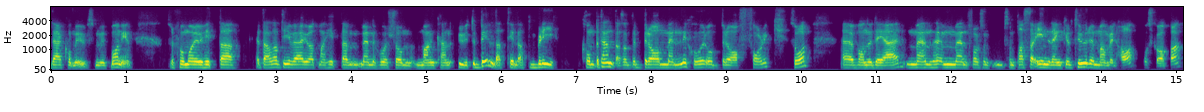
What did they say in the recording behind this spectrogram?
där kommer ju som utmaningen. Så då får man ju hitta, ett alternativ är ju att man hittar människor som man kan utbilda till att bli kompetenta, så att det är bra människor och bra folk, så, eh, vad nu det är, men, men folk som, som passar in i den kulturen man vill ha och skapa.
